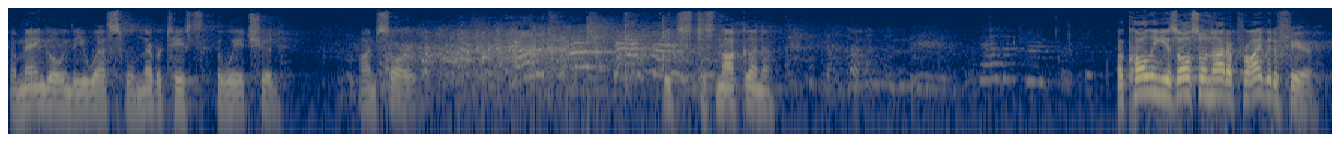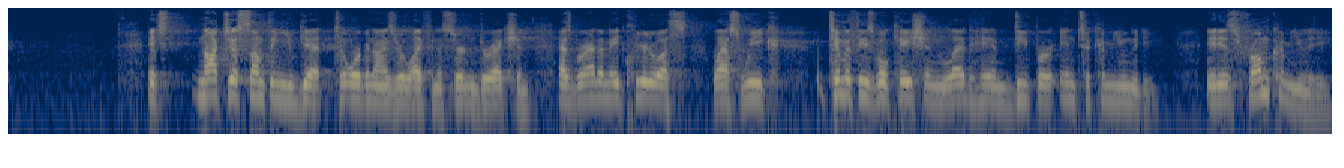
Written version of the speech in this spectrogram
a mango in the US will never taste the way it should. I'm sorry. It's just not gonna. A calling is also not a private affair. It's not just something you get to organize your life in a certain direction. As Miranda made clear to us last week, Timothy's vocation led him deeper into community. It is from community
